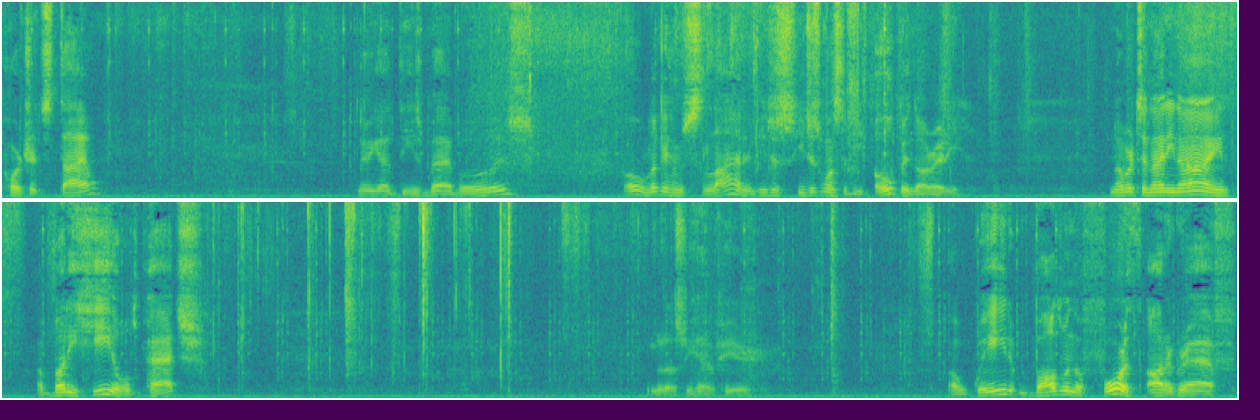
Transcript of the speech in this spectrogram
Portrait style. Then we got these bad boys. Oh, look at him sliding. He just he just wants to be opened already. Number to 99, a Buddy Hield patch. What else we have here? A Wade Baldwin the fourth autograph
